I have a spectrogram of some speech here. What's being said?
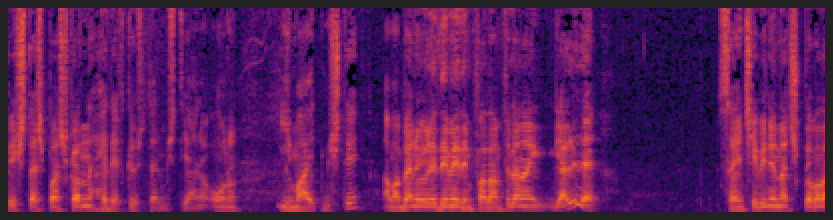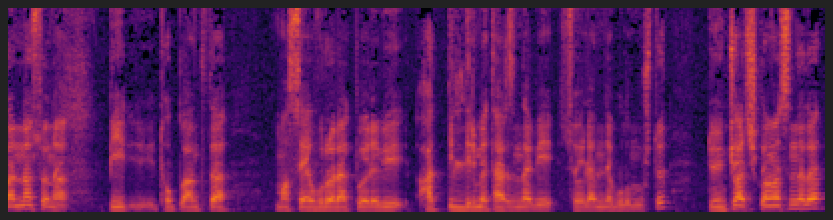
Beşiktaş Başkanı'na hedef göstermişti. Yani onu ima etmişti. Ama ben öyle demedim falan filana geldi de Sayın Çebi'nin açıklamalarından sonra bir toplantıda masaya vurarak böyle bir hat bildirme tarzında bir söylemde bulunmuştu. Dünkü açıklamasında da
